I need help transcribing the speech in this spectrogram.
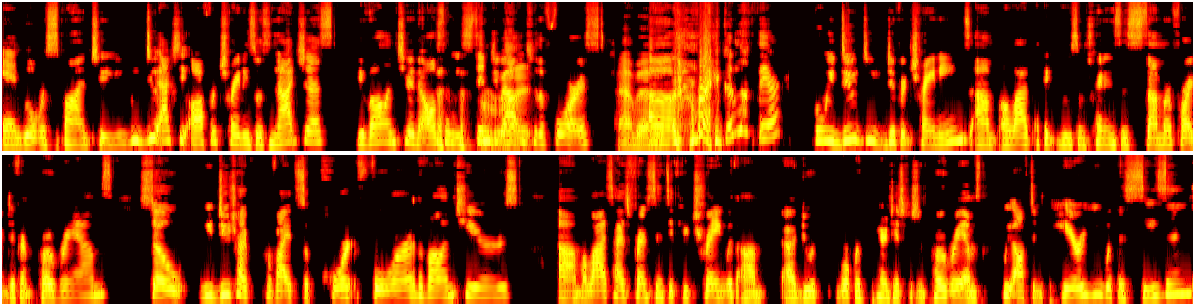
and we'll respond to you. We do actually offer training, so it's not just you volunteer and all of a sudden we send you right. out into the forest. Have at uh, it. right. Good luck there. But we do do different trainings. Um, a lot, I think we do some trainings this summer for our different programs. So we do try to provide support for the volunteers. Um, a lot of times, for instance, if you train with, um, uh, do work with parent education programs, we often pair you with a seasoned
